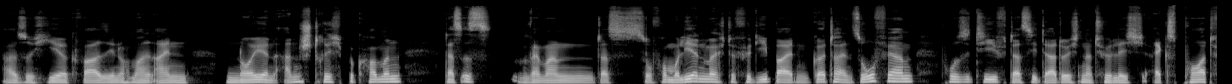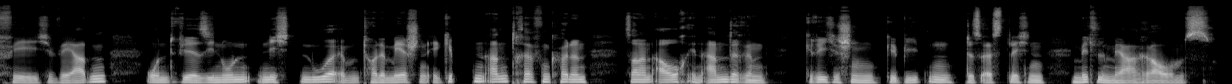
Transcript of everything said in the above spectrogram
Also hier quasi nochmal einen neuen Anstrich bekommen. Das ist, wenn man das so formulieren möchte, für die beiden Götter insofern positiv, dass sie dadurch natürlich exportfähig werden und wir sie nun nicht nur im ptolemäischen Ägypten antreffen können, sondern auch in anderen griechischen Gebieten des östlichen Mittelmeerraums.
